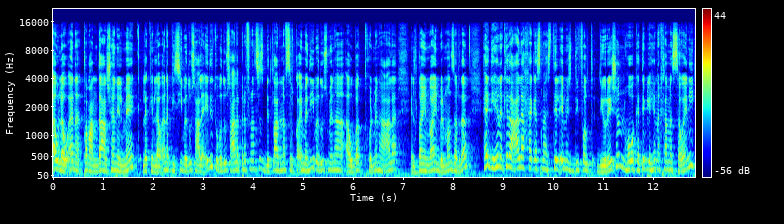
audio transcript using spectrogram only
أو لو أنا طبعا ده علشان ال Mac لكن لو أنا PC بدوس على edit وبدوس على preferences بيطلع لي نفس القائمة دي بدوس منها أو بدخل منها على ال timeline بالمنظر ده. هاجي هنا كده على حاجة اسمها still image default duration هو كاتب لي هنا خمس ثواني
